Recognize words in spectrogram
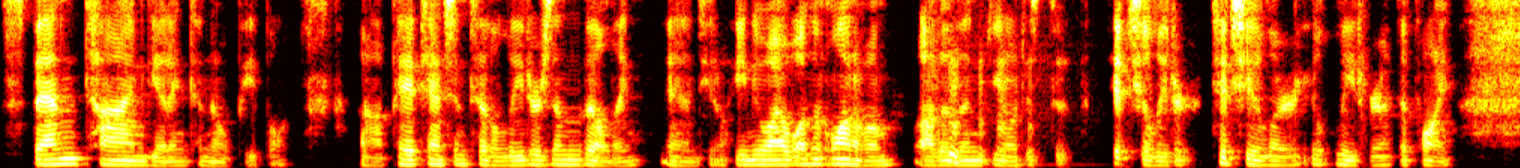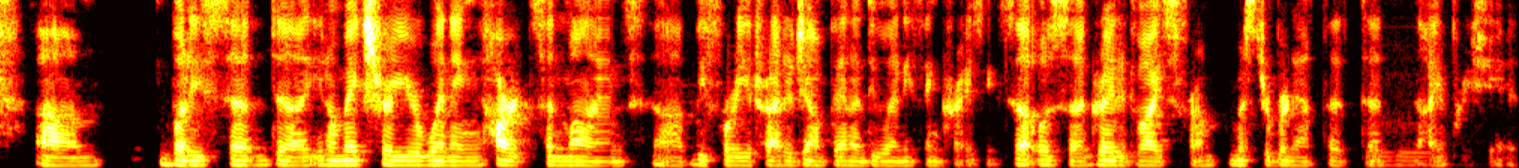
spend time getting to know people. Uh, pay attention to the leaders in the building. And, you know, he knew I wasn't one of them other than, you know, just a titular leader, titular leader at the point. Um, but he said, uh, you know, make sure you're winning hearts and minds uh, before you try to jump in and do anything crazy. So that was great advice from Mr. Burnett that, that mm-hmm. I appreciated.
